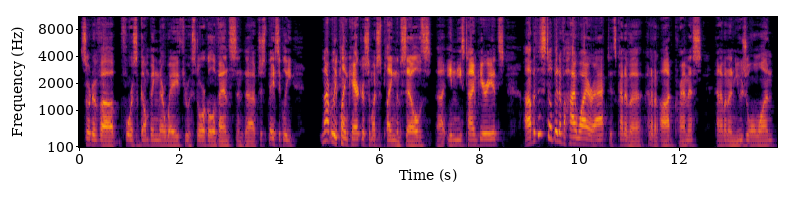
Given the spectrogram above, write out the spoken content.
sort of uh, Forrest Gumping their way through historical events and just basically not really playing characters so much as playing themselves in these time periods. but this is still a bit of a high wire act. It's kind of a kind of an odd premise kind of an unusual one.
